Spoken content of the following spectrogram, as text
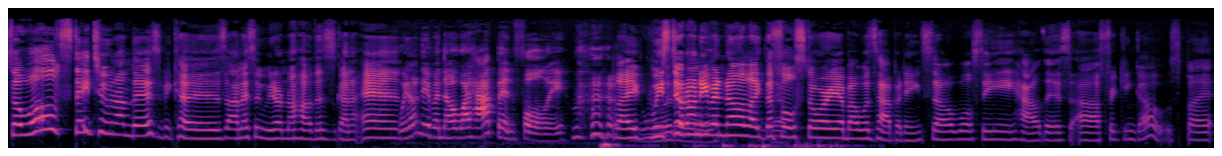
So we'll stay tuned on this because honestly, we don't know how this is gonna end. We don't even know what happened fully. Like we still don't even know like the Yeah. full story about what's happening. So we'll see how this uh freaking goes. But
